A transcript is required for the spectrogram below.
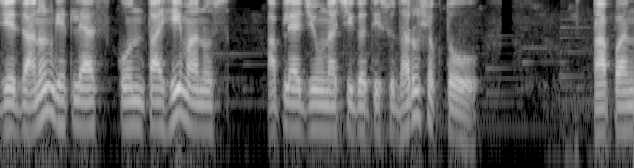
जे जाणून घेतल्यास कोणताही माणूस आपल्या जीवनाची गती सुधारू शकतो. आपण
